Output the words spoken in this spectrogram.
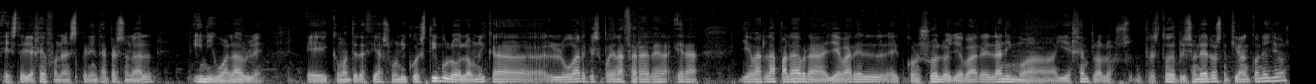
este viaje fue una experiencia personal inigualable. Eh, como antes decía, su único estímulo, el único lugar que se podían aferrar era llevar la palabra, llevar el, consuelo, llevar el ánimo y ejemplo a los restos de prisioneros que iban con ellos,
